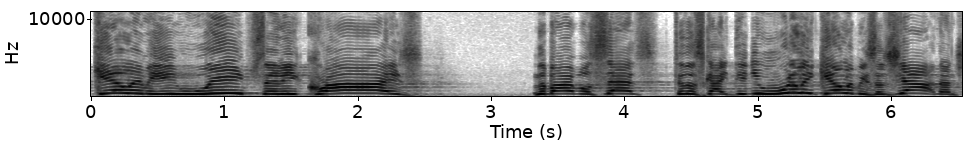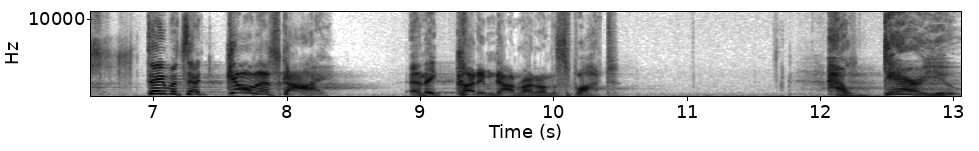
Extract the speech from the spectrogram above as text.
kill him, he weeps and he cries. The Bible says to this guy, Did you really kill him? He says, Yeah. And then David said, Kill this guy. And they cut him down right on the spot. How dare you?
